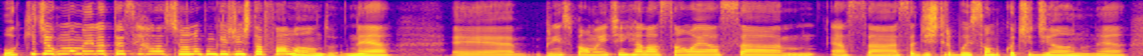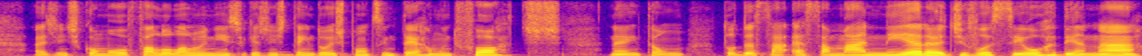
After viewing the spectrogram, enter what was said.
o que de alguma maneira até se relaciona com o que a gente está falando, né? É, principalmente em relação a essa, essa, essa distribuição do cotidiano, né? A gente, como falou lá no início, que a gente tem dois pontos em terra muito fortes, né? Então, toda essa, essa maneira de você ordenar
